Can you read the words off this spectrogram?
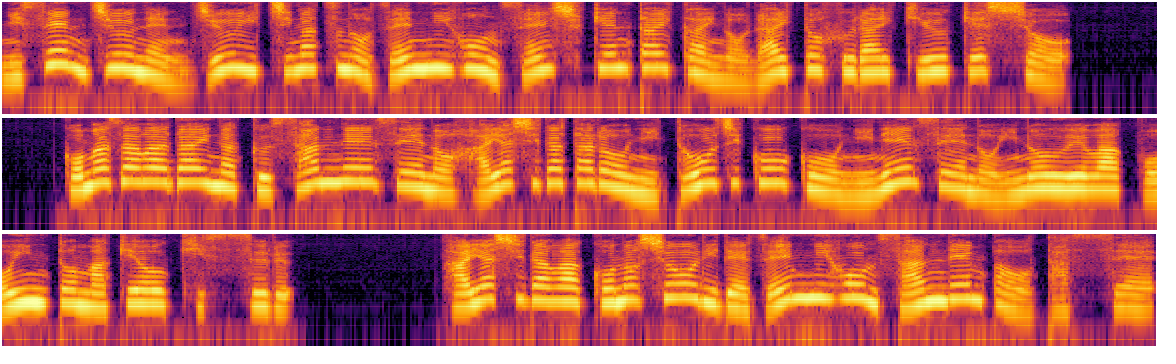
2010年11月の全日本選手権大会のライトフライ級決勝。駒沢大学3年生の林田太郎に当時高校2年生の井上はポイント負けを喫する。林田はこの勝利で全日本3連覇を達成。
